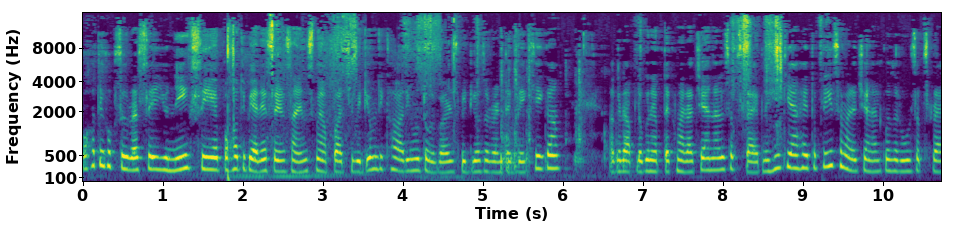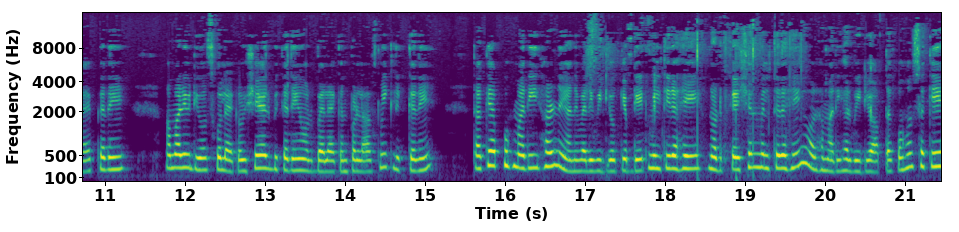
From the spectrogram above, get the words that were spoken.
बहुत ही खूबसूरत से यूनिक से, बहुत ही प्यारे से डिज़ाइंस मैं आपको अच्छी वीडियो में दिखा रही हूँ तो वर्ल्ड वीडियो ज़रूर तक देखिएगा। अगर आप लोगों ने अब तक हमारा चैनल सब्सक्राइब नहीं किया है तो प्लीज़ हमारे चैनल को ज़रूर सब्सक्राइब करें। हमारी वीडियोस को लाइक और शेयर भी करें और बेल आइकन पर लाजमी क्लिक करें, ताकि आपको हमारी हर नई आने वाली वीडियो की अपडेट मिलती रहे नोटिफिकेशन मिलते रहें और हमारी हर वीडियो आप तक पहुँच सके।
